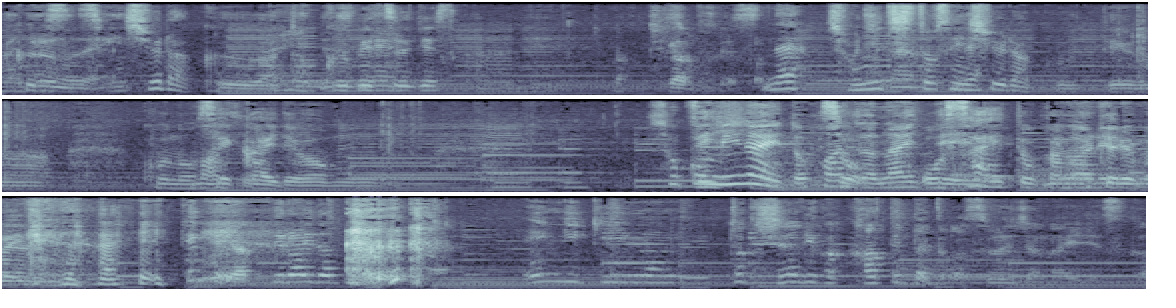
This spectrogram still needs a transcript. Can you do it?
来るので。千秋楽は特別ですからね違うんですね初日と千秋楽っていうのはこの世界ではもうそこ見ないとファンじゃないって抑えとかなければいけない。結構やってる間って演劇のちょっとシナリオが変わってったりとかするじゃないですか？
